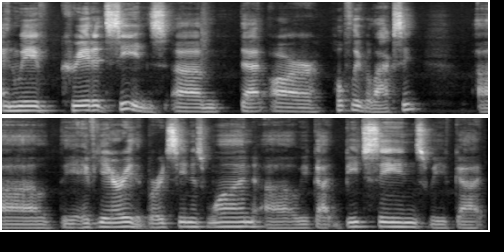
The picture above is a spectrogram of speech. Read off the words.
And we've created scenes um, that are hopefully relaxing. Uh, the aviary, the bird scene is one. Uh, we've got beach scenes. We've got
